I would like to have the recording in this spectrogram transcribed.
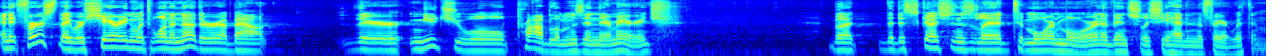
And at first, they were sharing with one another about their mutual problems in their marriage. But the discussions led to more and more, and eventually she had an affair with him.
